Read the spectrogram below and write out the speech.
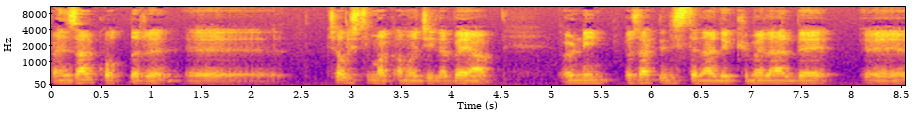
benzer kodları e, çalıştırmak amacıyla veya örneğin özellikle listelerde, kümelerde e,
